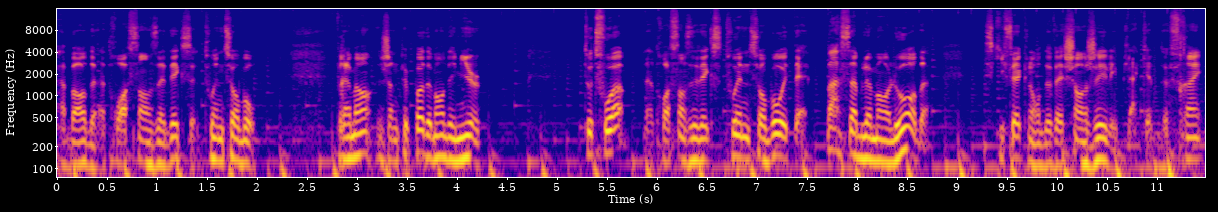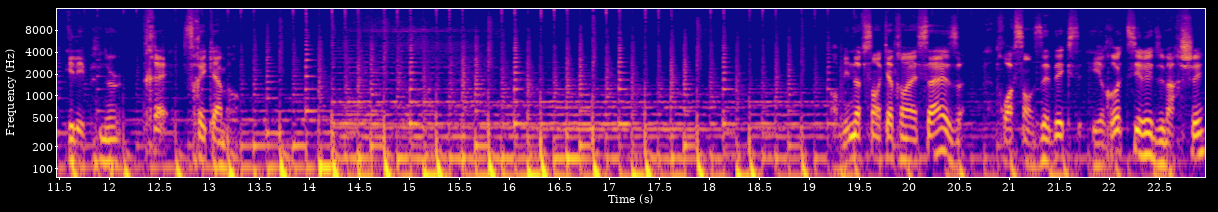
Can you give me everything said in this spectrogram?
à bord de la 300ZX Twin Turbo. Vraiment, je ne peux pas demander mieux. Toutefois, la 300ZX Twin Turbo était passablement lourde, ce qui fait que l'on devait changer les plaquettes de frein et les pneus très fréquemment. 1996, la 300ZX est retirée du marché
